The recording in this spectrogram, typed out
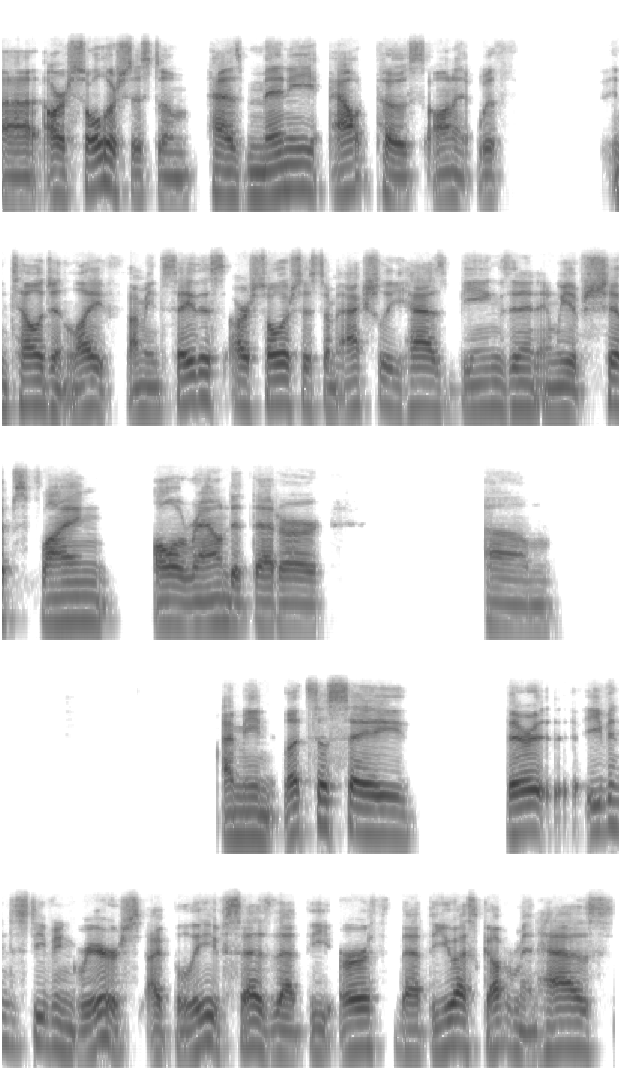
uh, our solar system has many outposts on it with intelligent life. I mean, say this our solar system actually has beings in it and we have ships flying all around it that are um I mean, let's just say there even Steven Greer, I believe, says that the Earth that the US government has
